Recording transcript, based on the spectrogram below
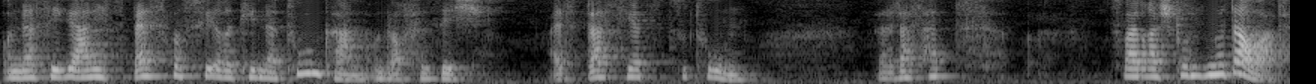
Und dass sie gar nichts Besseres für ihre Kinder tun kann und auch für sich, als das jetzt zu tun. Äh, das hat zwei, drei Stunden gedauert,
